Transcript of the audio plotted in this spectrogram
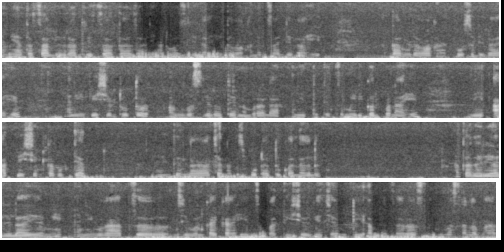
आणि आता चाललं आहे रात्रीचं आता साडेआठ वाजलेलं आहे दवाखान्यात चाललेलं आहे. आता आम्ही दवाखान्यात पोचलेलो आहे आणि पेशंट होतं आम्ही बसलेलो त्या नंबराला. आणि इथं त्याचं मेडिकल पण आहे. आणि आत पेशंटला बघत्यात. आणि त्यांना अचानकच पोटात दुखायला लागलं. आता घरी आलेलो आहे आम्ही. आणि बघा आजचं जेवण काय काय आहे? चपाती शेवग्याची आमटी आंब्याचा रस आणि मसाला भात.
